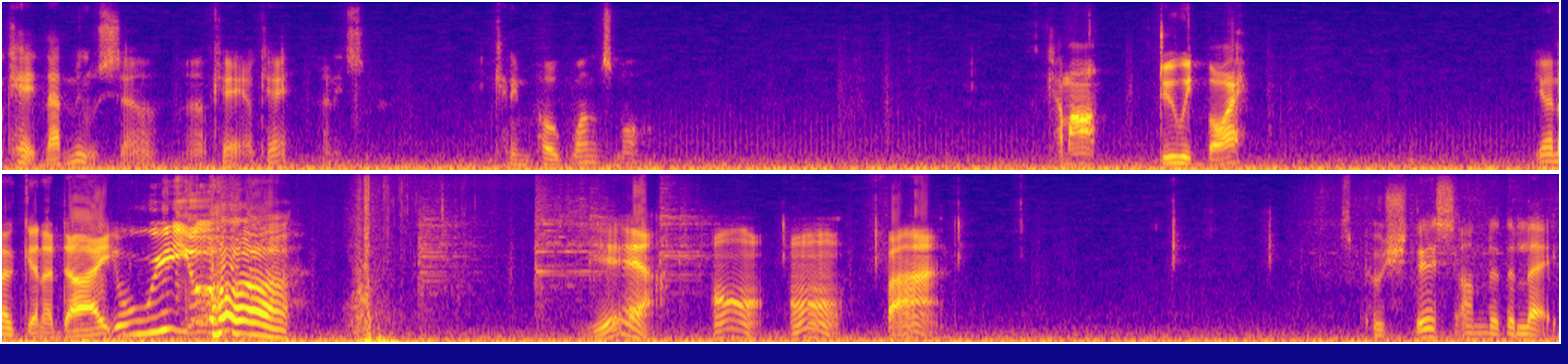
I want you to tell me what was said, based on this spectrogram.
Okay, that moves, so... Okay, okay. I need to... Can him poke once more. Come on. Do it, boy. You're not gonna die. -oh! Yeah. Oh, oh, fine. Let's push this under the leg.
